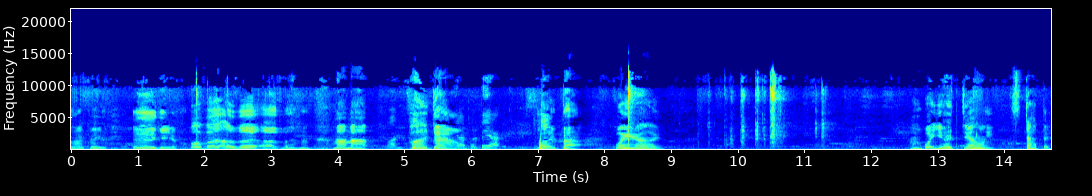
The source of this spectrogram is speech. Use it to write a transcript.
are crazy. Again, over, over, over. Mama, What? put it Yeah, down. put it back. Put it back. What are you doing? What are you doing? Stop it.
